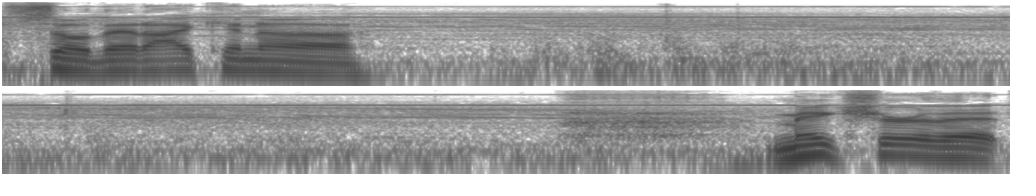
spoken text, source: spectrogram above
So that I can uh, make sure that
